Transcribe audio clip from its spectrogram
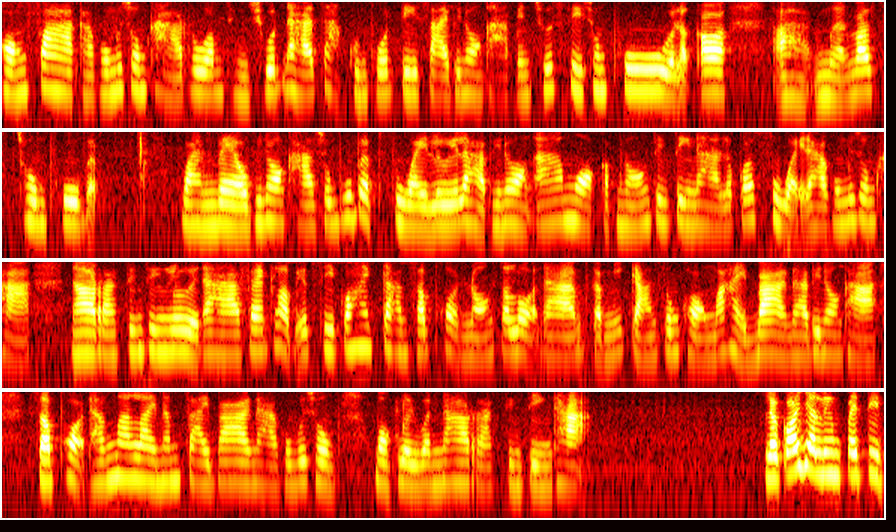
ของฝากค่ะคุณผู้ชมขารวมถึงชุดนะคะ จากคุณพจน์ดีไซน์พี่น้องค่ะเป็นชุดสีชมพู แล้วก็อ่าเหมือนว่าชมพูแบบ หวานแววพี่น้องคะชมพู่แบบสวยเลยล่ะค่ะพี่น้องอ้าเหมาะกับน้องจริง ๆนะคะ แล้วก็สวยนะคะคุณผู้ชมค่ะน่ารักจริง ๆ เลยนะคะ แฟนคลับ FC ก็ให้การซัพพอร์ตน้องตลอดนะคะกับมีการส่งของมาให้บ้างนะคะพี่น้องคะซัพพอร์ตทั้งมาลายน้ำใจบ้างนะคะคุณผู้ชมบอกเลยว่าน่ารักจริง ๆ ค่ะ แล้วก็อย่าลืมไปติด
